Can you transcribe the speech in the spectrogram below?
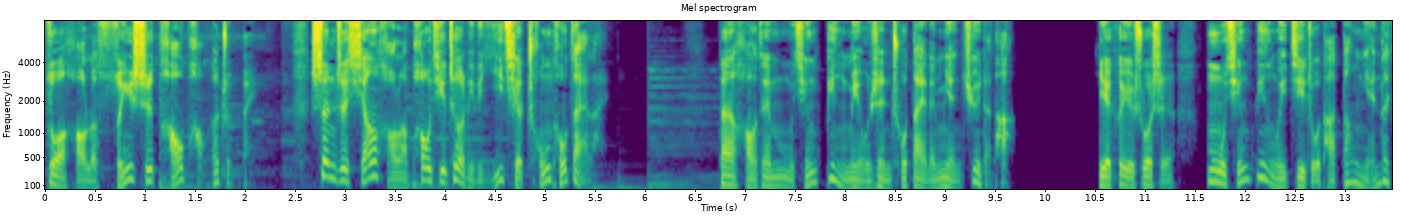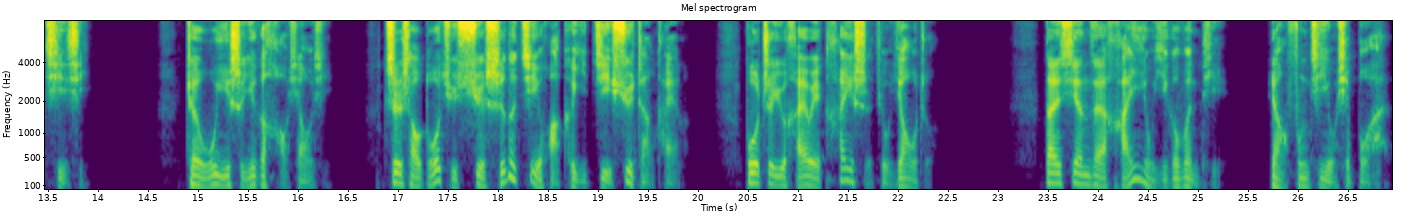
做好了随时逃跑的准备，甚至想好了抛弃这里的一切，从头再来。但好在穆晴并没有认出戴着面具的他，也可以说是穆晴并未记住他当年的气息。这无疑是一个好消息，至少夺取血石的计划可以继续展开了，不至于还未开始就夭折。但现在还有一个问题，让风姬有些不安。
